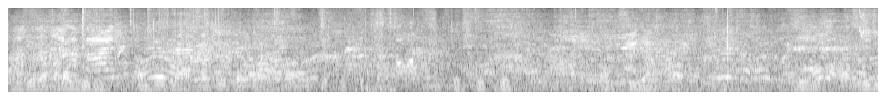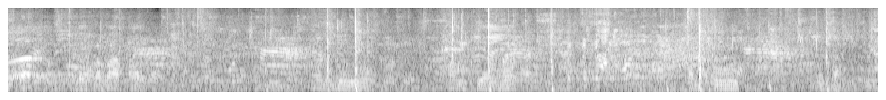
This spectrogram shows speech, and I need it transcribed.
บางทีเราก็ได้ยินคำพูดว่าเขาพูดบ่อยๆแล้วก็เอาเก็บฝึกฝึกมาฝึกฝึกฝึกออกเสียงออกลิ้นออกลิ้นออกอะไรก็ว่าไปแบบถ้ามันดูข้างเคียงมากคำพูดภาษาอังกฤษ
